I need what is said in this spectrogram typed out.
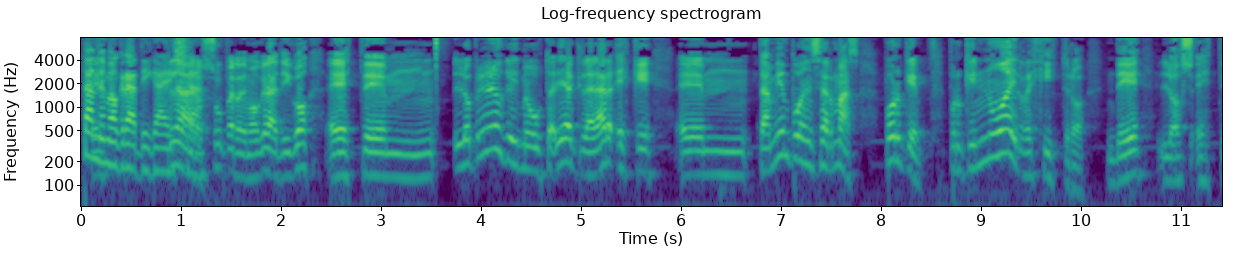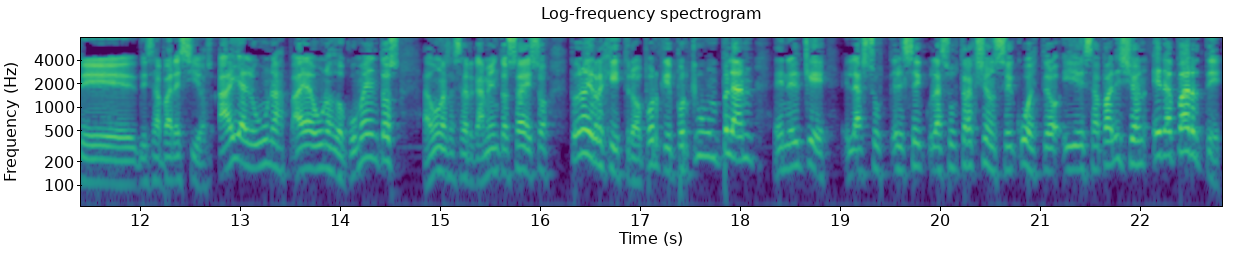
Tan Eh, democrática ella. Claro, súper democrático. Este, mm, lo primero que me gustaría aclarar es que em, también pueden ser más. ¿Por qué? Porque no hay registro de los este, desaparecidos. Hay algunas, hay algunos documentos, algunos acercamientos a eso, pero no hay registro. ¿Por qué? Porque hubo un plan en el que la, el sustracción, secuestro y desaparición era parte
